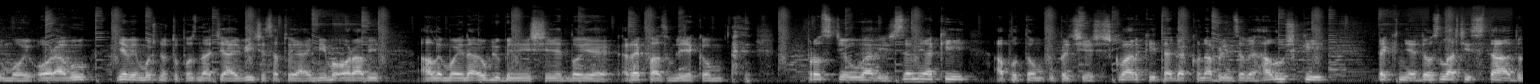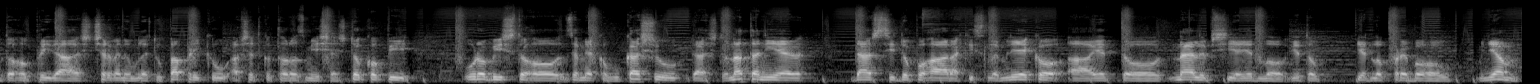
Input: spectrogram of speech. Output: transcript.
tú moju Oravu. Neviem, možno tu poznáte aj vy, že sa to je aj mimo Oravy, ale moje najobľúbenejšie jedlo je repa s mliekom. Proste uvaríš zemiaky a potom upečieš škvarky tak ako na brinzové halušky pekne do zlatista, do toho pridáš červenú mletú papriku a všetko to rozmiešaš dokopy. Urobíš z toho zemiakovú kašu, dáš to na tanier, dáš si do pohára kyslé mlieko a je to najlepšie jedlo, je to jedlo pre bohov. Mňam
